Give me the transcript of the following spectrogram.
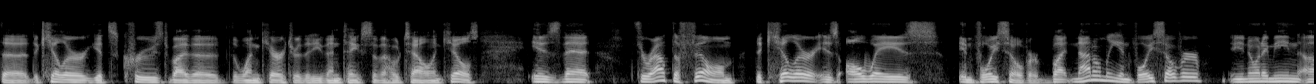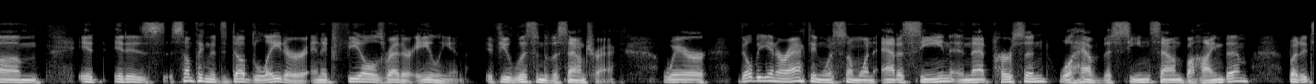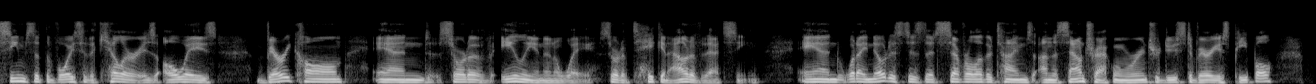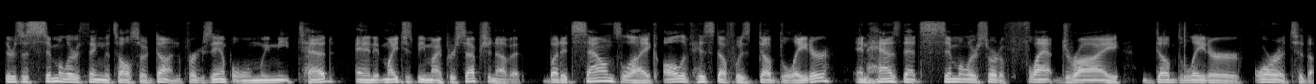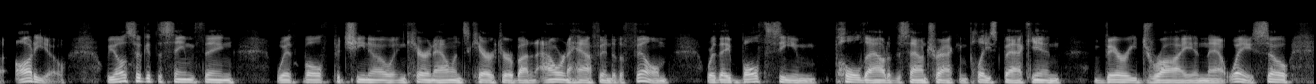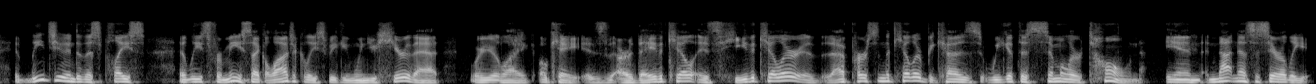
the the killer gets cruised by the the one character that he then takes to the hotel and kills. Is that throughout the film, the killer is always in voiceover, but not only in voiceover, you know what I mean? Um, it it is something that's dubbed later, and it feels rather alien if you listen to the soundtrack, where they'll be interacting with someone at a scene, and that person will have the scene sound behind them, but it seems that the voice of the killer is always very calm and sort of alien in a way, sort of taken out of that scene. And what I noticed is that several other times on the soundtrack, when we're introduced to various people, there's a similar thing that's also done. For example, when we meet Ted, and it might just be my perception of it, but it sounds like all of his stuff was dubbed later and has that similar sort of flat, dry, dubbed later aura to the audio. We also get the same thing with both Pacino and Karen Allen's character about an hour and a half into the film, where they both seem pulled out of the soundtrack and placed back in very dry in that way. So it leads you into this place at least for me, psychologically speaking, when you hear that, where you're like, okay, is are they the kill? Is he the killer? Is that person the killer? Because we get this similar tone in not necessarily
